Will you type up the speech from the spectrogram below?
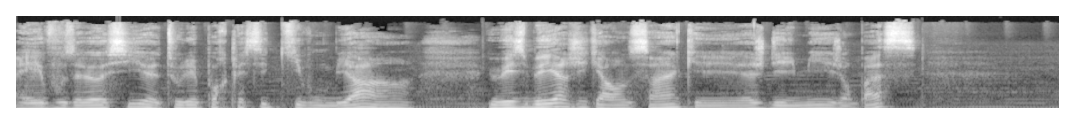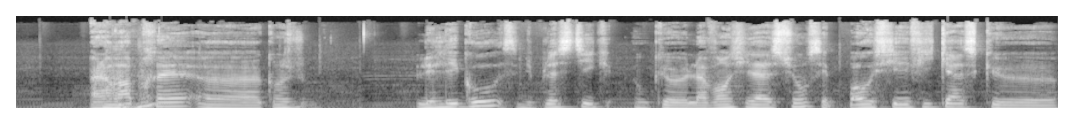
et vous avez aussi euh, tous les ports classiques qui vont bien hein. USB, J45 et HDMI et j'en passe. Alors Mhm. après euh, quand je... les Lego c'est du plastique donc euh, la ventilation c'est pas aussi efficace que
